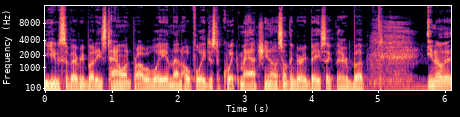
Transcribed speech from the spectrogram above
use of everybody's talent probably, and then hopefully just a quick match. You know, something very basic there, but. You know,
